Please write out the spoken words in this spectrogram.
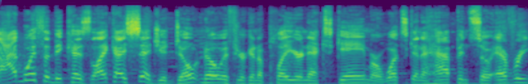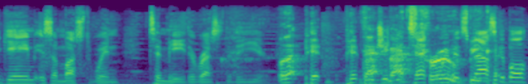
I'm with him because, like I said, you don't know if you're going to play your next game or what's going to happen. So every game is a must-win to me the rest of the year. Well, that- Pitt, Pitt that- Virginia that's Tech true, women's because- basketball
